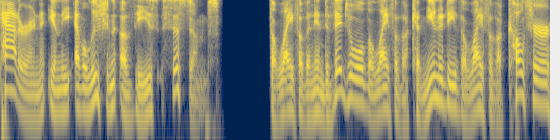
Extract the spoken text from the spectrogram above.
pattern in the evolution of these systems. The life of an individual, the life of a community, the life of a culture,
